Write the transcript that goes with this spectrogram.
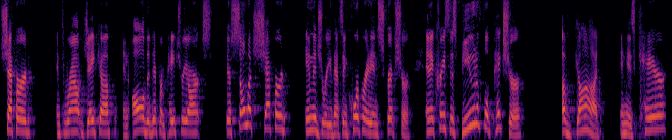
shepherd, and throughout Jacob and all the different patriarchs. There's so much shepherd imagery that's incorporated in Scripture, and it creates this beautiful picture of God and his care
